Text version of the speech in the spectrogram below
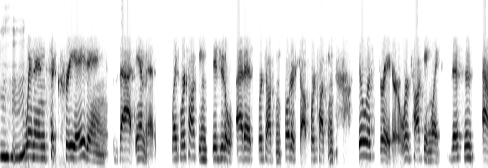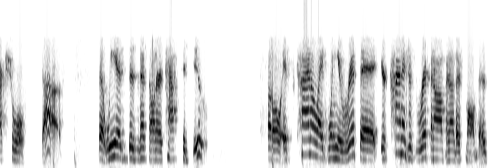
mm-hmm. went into creating that image. Like we're talking digital edits, we're talking Photoshop, we're talking Illustrator, we're talking like this is actual stuff that we as business owners have to do. So it's kind of like when you rip it, you're kind of just ripping off another small business.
